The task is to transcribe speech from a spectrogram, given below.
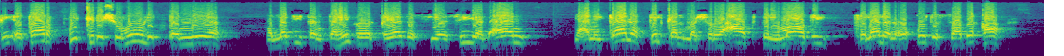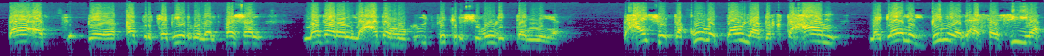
في إطار فكر شمول التنمية الذي تنتهجه القيادة السياسية الآن. يعني كانت تلك المشروعات في الماضي خلال العقود السابقة باءت بقدر كبير من الفشل نظرا لعدم وجود فكر شمول التنمية بحيث تقوم الدولة باقتحام مجال البنية الأساسية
